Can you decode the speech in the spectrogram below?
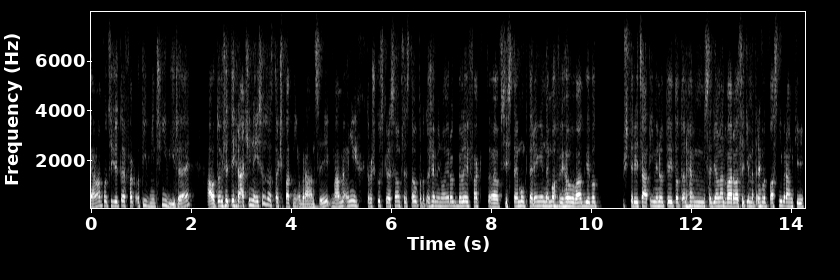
já mám pocit, že to je fakt o té vnitřní víře a o tom, že ty hráči nejsou zase tak špatní obránci. Máme o nich trošku zkreslenou představu, protože minulý rok byli fakt eh, v systému, který jim nemohl vyhovovat, kdy od 40. minuty Tottenham seděl na 22 metrech od vlastní branky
